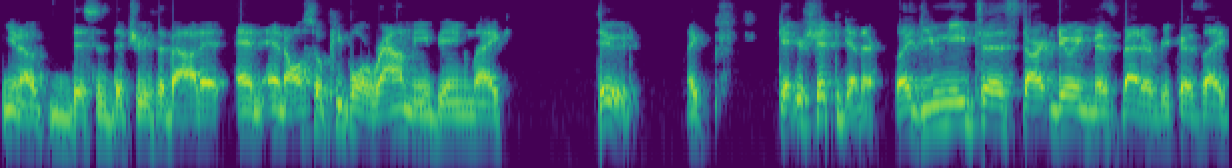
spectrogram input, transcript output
you know this is the truth about it. And and also people around me being like dude like get your shit together. Like you need to start doing this better because like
